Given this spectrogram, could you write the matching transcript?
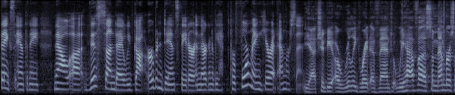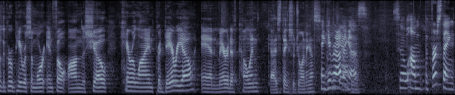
Thanks, Anthony. Now, uh, this Sunday, we've got Urban Dance Theater, and they're going to be performing here at Emerson. Yeah, it should be a really great event. We have uh, some members of the group here with some more info on the show. Caroline Praderio and Meredith Cohen. Guys, thanks for joining us. Thank you for having us. So um, the first thing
